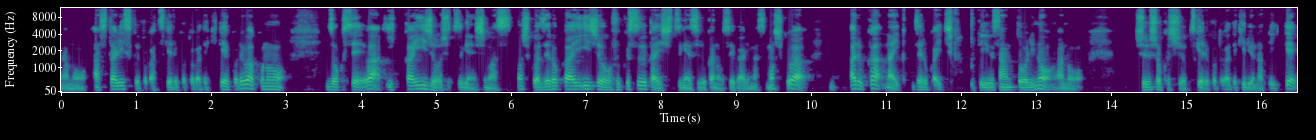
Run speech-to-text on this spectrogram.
あの、アスタリスクとかつけることができて、これはこの属性は1回以上出現します。もしくは0回以上複数回出現する可能性があります。もしくは、あるかないか、0か1かっていう3通りの、あの、就職詞をつけることができるようになっていて、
